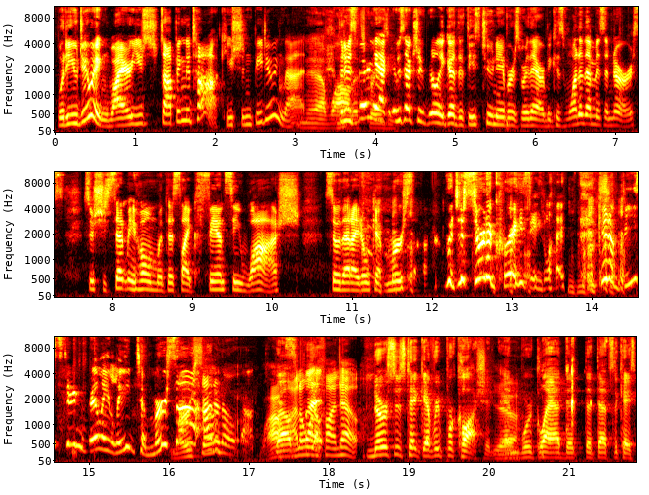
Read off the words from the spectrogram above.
what are you doing? Why are you stopping to talk? You shouldn't be doing that. Yeah, wow, But it was very, crazy. it was actually really good that these two neighbors were there because one of them is a nurse. So she sent me home with this like fancy wash so that I don't get MRSA, which is sort of crazy. Like, can a bee sting really lead to MRSA? I don't know about that. Well, I don't want to find out. nurses take every precaution, Yeah. and we're glad that, that that's the case.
